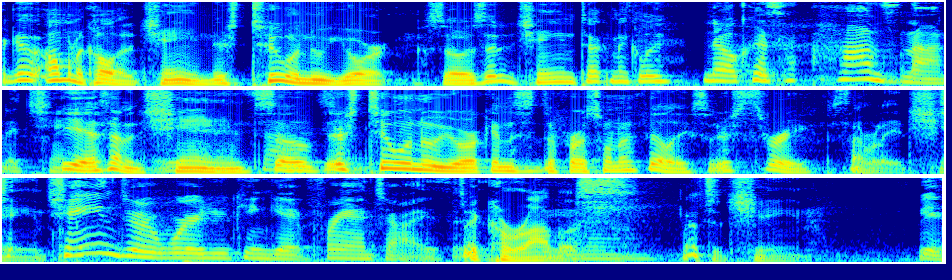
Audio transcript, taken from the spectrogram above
I guess I'm gonna call it a chain. There's two in New York, so is it a chain technically? No, because Han's not a chain. Yeah, it's not a chain. not so a there's chain. two in New York, and this is the first one in Philly. So there's three. It's not really a chain. Chains are where you can get franchises. It's like Carrabba's. That's a chain. Yeah,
